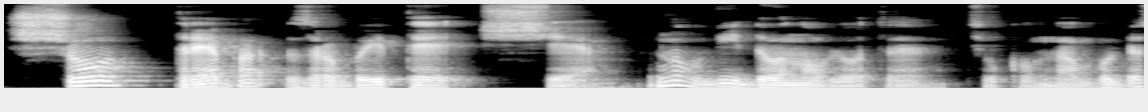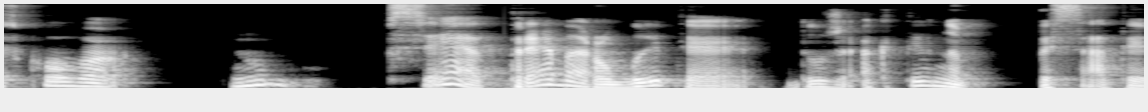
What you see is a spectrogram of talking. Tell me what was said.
Що треба зробити ще? Ну, відео оновлювати цілком не обов'язково. Ну, все треба робити дуже активно, писати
